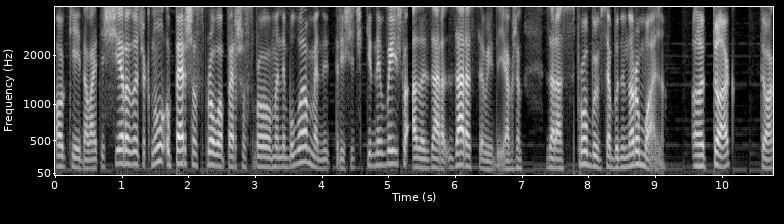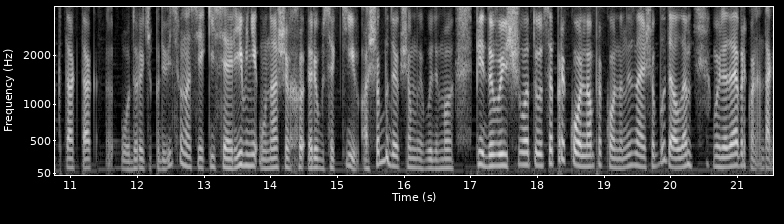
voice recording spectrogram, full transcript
Окей, давайте ще разочок. Ну, перша спроба, перша спроба в мене була, в мене трішечки не вийшло, але зараз, зараз це вийде. Я вже зараз спробую, все буде нормально. А, так. Так, так, так. О, до речі, подивіться, у нас якісь рівні у наших рюкзаків. А що буде, якщо ми будемо підвищувати? Це прикольно, прикольно. Не знаю, що буде, але виглядає прикольно. Так,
